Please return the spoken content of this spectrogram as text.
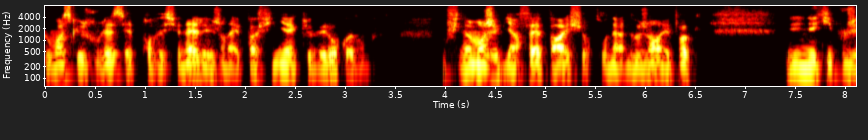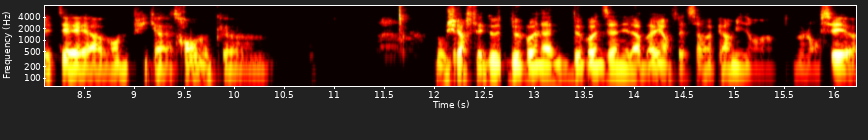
moi, ce que je voulais, c'est être professionnel et j'en avais pas fini avec le vélo. Quoi. Donc, finalement, j'ai bien fait. Pareil, je suis retourné à Nogent à l'époque, une équipe où j'étais avant depuis 4 ans. Donc, euh, donc j'ai refait deux, bonnes années, bonnes années là-bas et en fait, ça m'a permis de me lancer euh,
